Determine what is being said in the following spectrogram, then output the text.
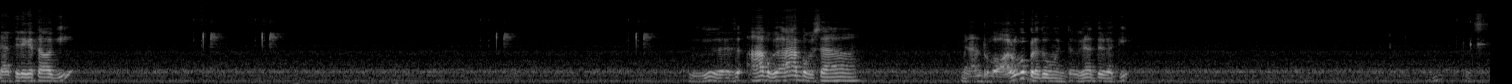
La la tele que estaba aquí. Uh, Ah, porque, ah, porque se ha... Me la han robado algo, pero de momento, fíjate de aquí. ¿Qué es?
